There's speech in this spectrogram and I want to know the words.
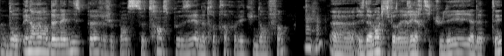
dont énormément d'analyses peuvent, je pense, se transposer à notre propre vécu d'enfant. Mm-hmm. évidemment qu'il faudrait réarticuler, adapter.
